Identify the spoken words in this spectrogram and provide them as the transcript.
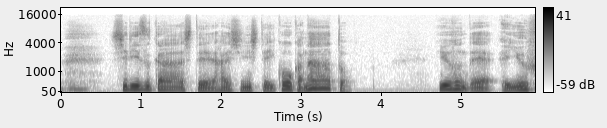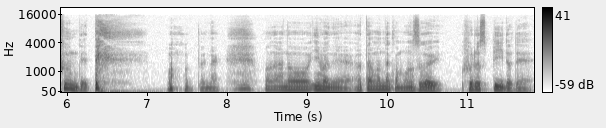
シリーズ化して配信していこうかなというふんでえいうふんでって 本当になんかあの今ね頭の中ものすごいフルスピードで、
